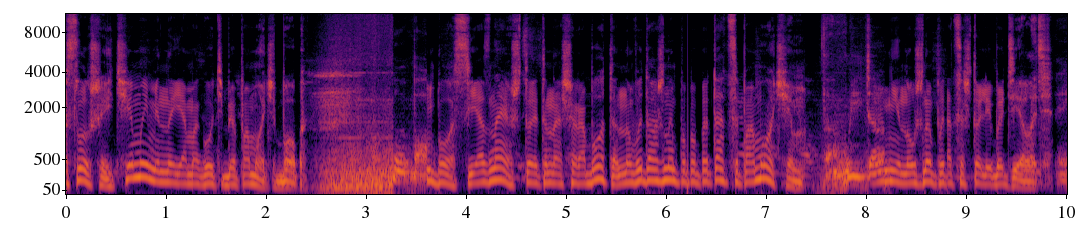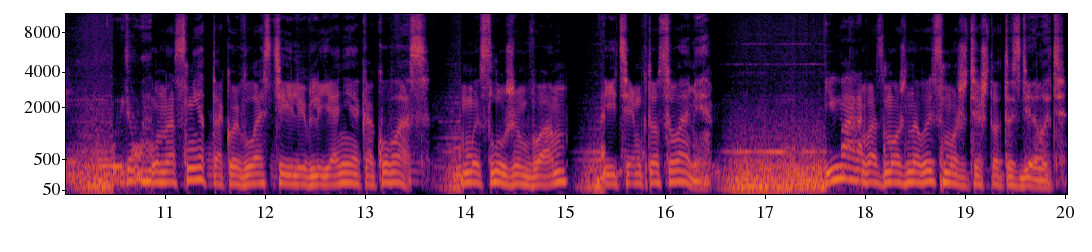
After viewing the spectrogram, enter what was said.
Слушай, чем именно я могу тебе помочь, Боб? Босс, я знаю, что это наша работа, но вы должны попытаться помочь им. Не нужно пытаться что-либо делать. У нас нет такой власти или влияния, как у вас. Мы служим вам и тем, кто с вами. Возможно, вы сможете что-то сделать.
